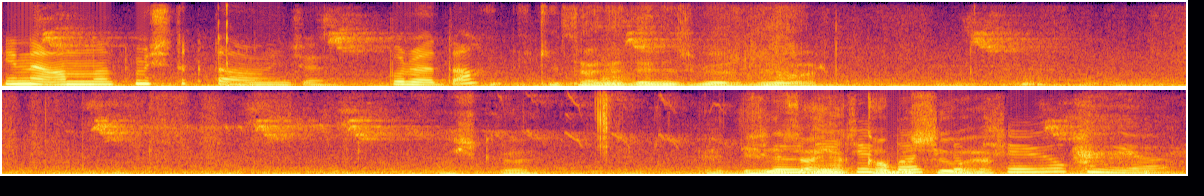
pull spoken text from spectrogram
Yine anlatmıştık daha önce. Burada İki tane deniz gözlüğü var. Başka? E, deniz söyleyecek ayakkabısı başka var. bir şey yok mu ya?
